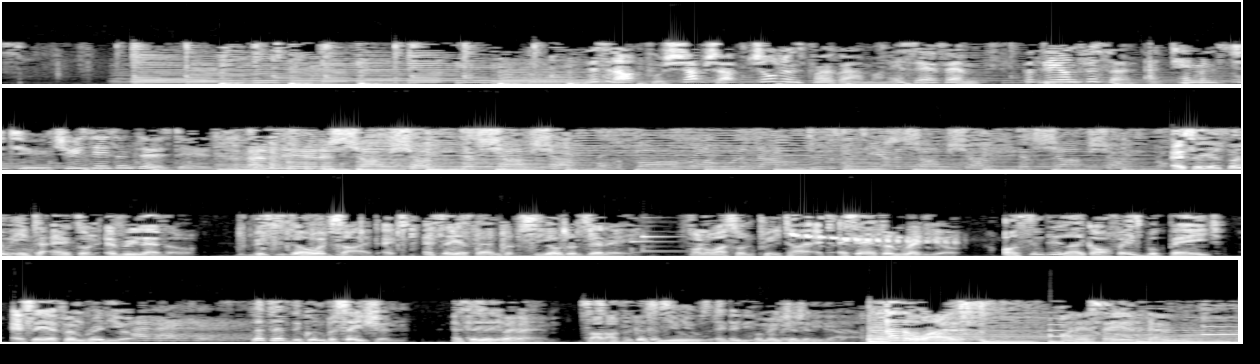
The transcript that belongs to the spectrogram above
Listen up for Shop Shop Children's Program on SAFM with Leon Fisser at 10 minutes to 2 Tuesdays and Thursdays. And it is Shop Shop, it's Shop Shop from the far road and down to the city and it's Shop Shop, it's Shop Shop SAFM interacts on every level. Visit our website at safm.co.za. Follow us on Twitter at SAFM Radio or simply like our Facebook page, SAFM Radio. Let's have the conversation. SAFM, South Africa's news and information leader. Otherwise, on SAFM.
